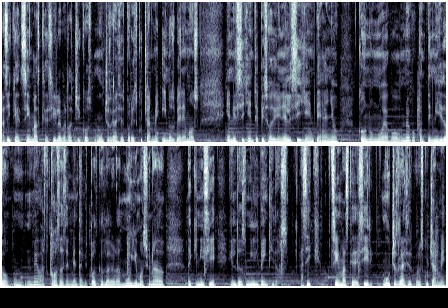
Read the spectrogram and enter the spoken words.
Así que sin más que decir la verdad, chicos, muchas gracias por escucharme y nos veremos en el siguiente episodio y en el siguiente año con un nuevo nuevo contenido, nuevas cosas en Mentalist Podcast, la verdad, muy emocionado de que inicie el 2022. Así que, sin más que decir, muchas gracias por escucharme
